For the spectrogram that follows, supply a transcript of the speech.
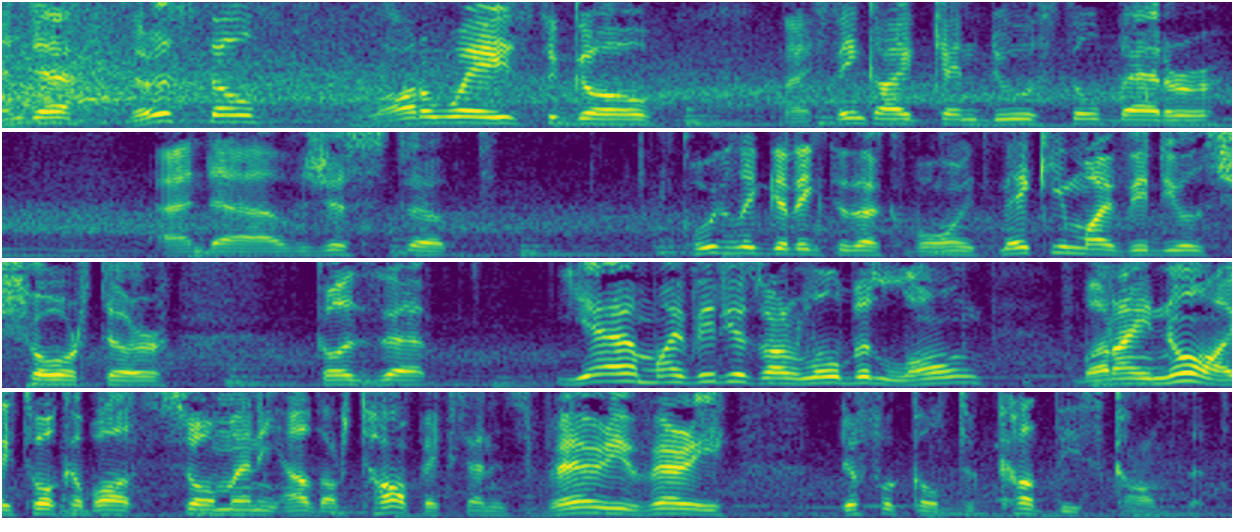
And uh, there is still a lot of ways to go. And I think I can do still better. And uh, I was just uh, quickly getting to that point, making my videos shorter, because uh, yeah my videos are a little bit long but i know i talk about so many other topics and it's very very difficult to cut these concepts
